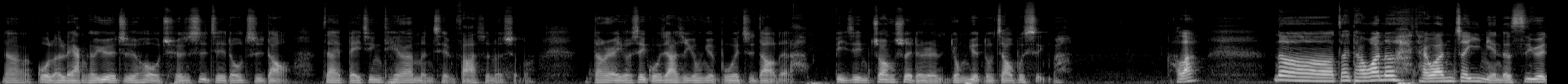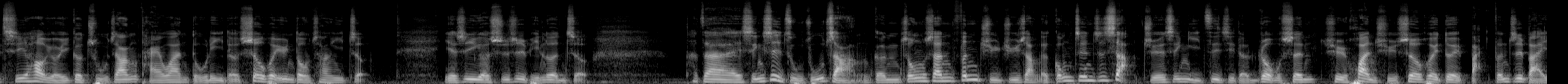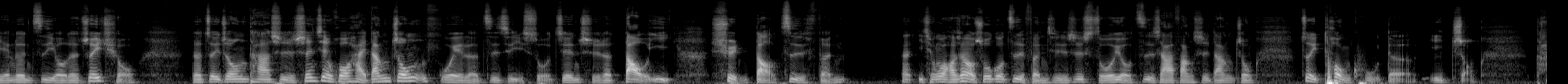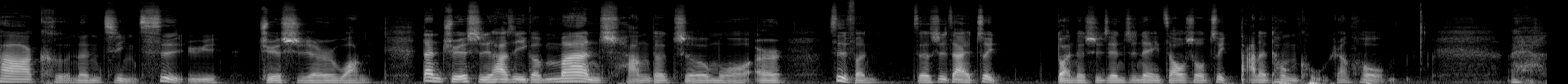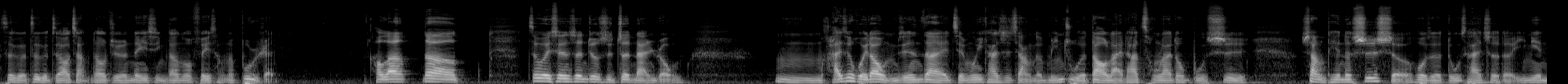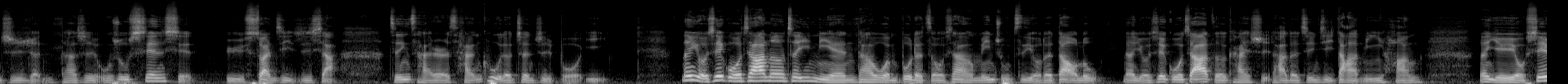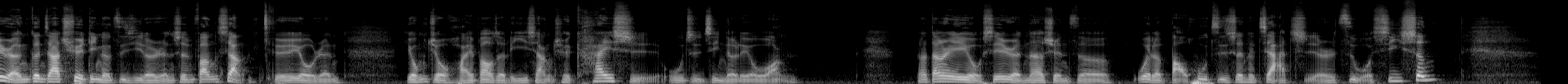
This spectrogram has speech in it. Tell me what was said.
那过了两个月之后，全世界都知道在北京天安门前发生了什么。当然，有些国家是永远不会知道的啦，毕竟装睡的人永远都叫不醒嘛。好啦，那在台湾呢？台湾这一年的四月七号，有一个主张台湾独立的社会运动倡议者，也是一个时事评论者。他在刑事组组长跟中山分局局长的攻坚之下，决心以自己的肉身去换取社会对百分之百言论自由的追求。那最终他是深陷火海当中，为了自己所坚持的道义，殉道自焚。那以前我好像有说过，自焚其实是所有自杀方式当中最痛苦的一种，它可能仅次于绝食而亡。但绝食它是一个漫长的折磨，而自焚则是在最短的时间之内遭受最大的痛苦。然后，哎呀，这个这个只要讲到，觉得内心当中非常的不忍。好了，那这位先生就是郑南榕。嗯，还是回到我们今天在节目一开始讲的民主的到来，它从来都不是上天的施舍或者独裁者的一念之仁，它是无数鲜血与算计之下精彩而残酷的政治博弈。那有些国家呢，这一年它稳步的走向民主自由的道路；那有些国家则开始它的经济大迷航；那也有些人更加确定了自己的人生方向，却也有人。永久怀抱着理想，却开始无止境的流亡。那当然也有些人呢，选择为了保护自身的价值而自我牺牲。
